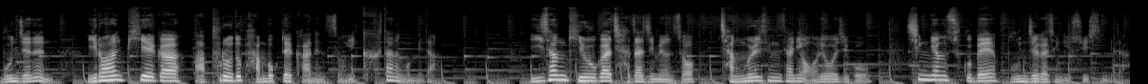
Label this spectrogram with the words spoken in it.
문제는 이러한 피해가 앞으로도 반복될 가능성이 크다는 겁니다. 이상 기후가 잦아지면서 작물 생산이 어려워지고 식량 수급에 문제가 생길 수 있습니다.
